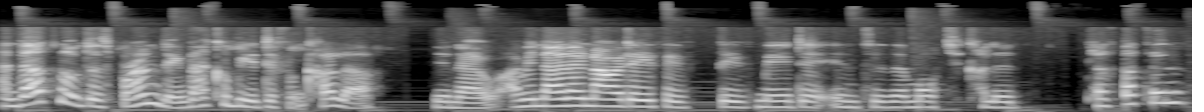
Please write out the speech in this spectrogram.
And that's not just branding, that could be a different color. You know, I mean, I know nowadays they've, they've made it into the multicolored plus button,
